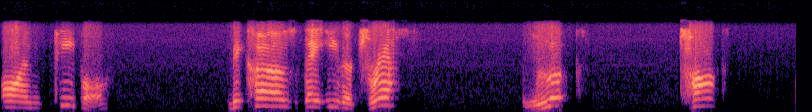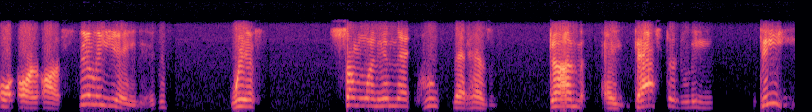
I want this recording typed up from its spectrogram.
on people because they either dress, look, talk, or, or are affiliated with someone in that group that has done a dastardly deed,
